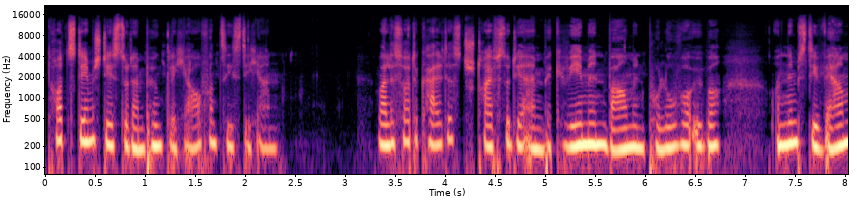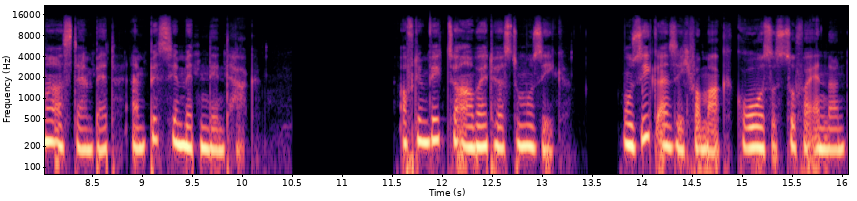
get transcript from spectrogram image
Trotzdem stehst du dann pünktlich auf und ziehst dich an. Weil es heute kalt ist, streifst du dir einen bequemen, warmen Pullover über und nimmst die Wärme aus deinem Bett ein bisschen mitten den Tag. Auf dem Weg zur Arbeit hörst du Musik. Musik an sich vermag Großes zu verändern,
